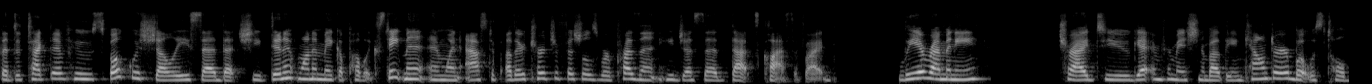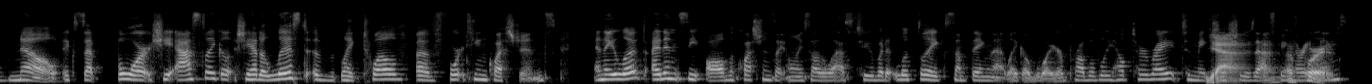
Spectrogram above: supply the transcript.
The detective who spoke with Shelley said that she didn't want to make a public statement, and when asked if other church officials were present, he just said that's classified. Leah Remini tried to get information about the encounter, but was told no, except for she asked like she had a list of like 12 of 14 questions. And they looked, I didn't see all the questions, I only saw the last two, but it looked like something that like a lawyer probably helped her write to make sure she was asking the right course. things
